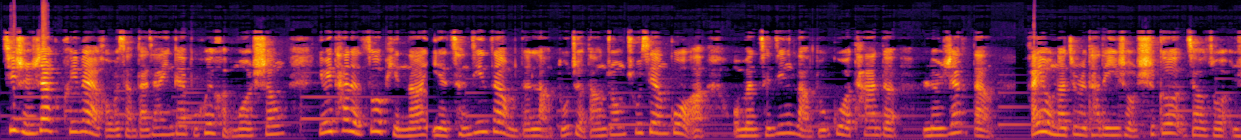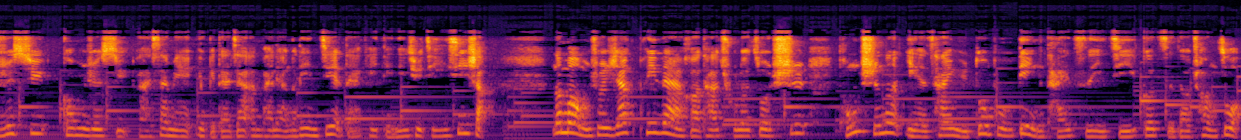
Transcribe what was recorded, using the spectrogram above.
其实 Jacques Prévert，我想大家应该不会很陌生，因为他的作品呢，也曾经在我们的朗读者当中出现过啊。我们曾经朗读过他的 Le Jardin，还有呢，就是他的一首诗歌叫做 Je suis comme je suis 啊。下面又给大家安排两个链接，大家可以点进去进行欣赏。那么我们说，Jacques Prévert 他除了作诗，同时呢也参与多部电影台词以及歌词的创作。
